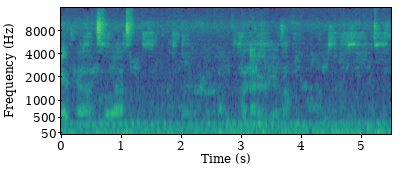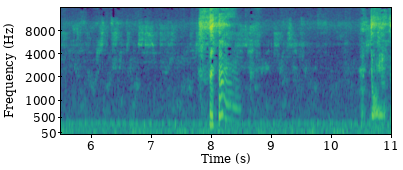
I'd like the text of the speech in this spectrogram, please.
That's the last one. Well, not earlier, though. Don't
